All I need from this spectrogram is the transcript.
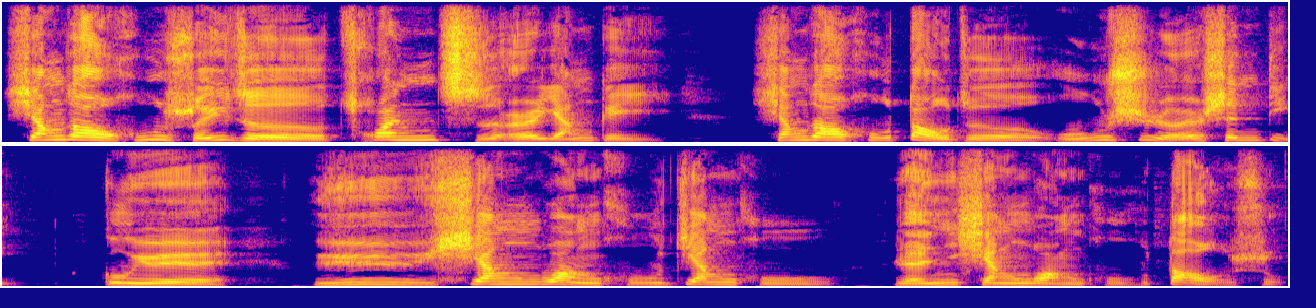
相照乎水者，穿池而养给；相照乎道者，无事而生定。故曰：鱼相忘乎江湖。”人相忘乎道术，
